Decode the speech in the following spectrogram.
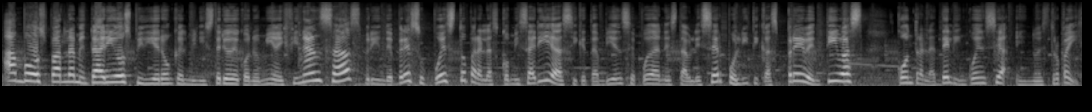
Ambos parlamentarios pidieron que el Ministerio de Economía y Finanzas brinde presupuesto para las comisarías y que también se puedan establecer políticas preventivas contra la delincuencia en nuestro país.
